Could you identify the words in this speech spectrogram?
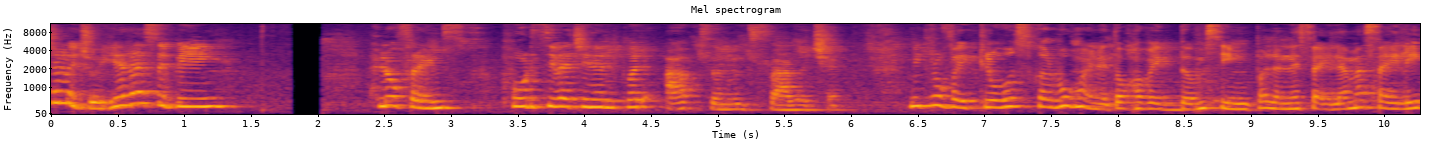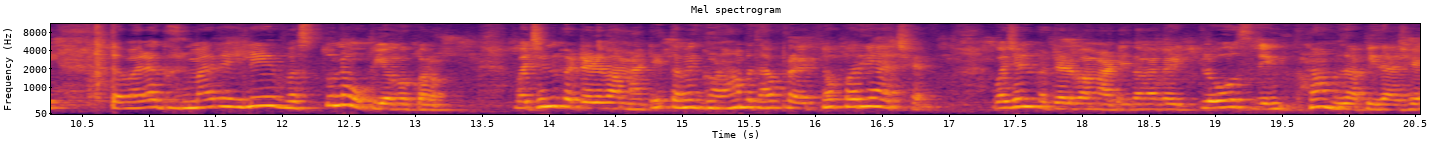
ચલો જોઈએ રેસીપી હેલો ફ્રેન્ડ્સ ફૂડ સિવાય ચેનલ પર આપ સૌનું સ્વાગત છે મિત્રો વેટ લોસ કરવું હોય ને તો હવે એકદમ સિમ્પલ અને સહેલામાં સહેલી તમારા ઘરમાં રહેલી વસ્તુનો ઉપયોગ કરો વજન ઘટાડવા માટે તમે ઘણા બધા પ્રયત્નો કર્યા છે વજન ઘટાડવા માટે તમે વેઇટ લોસ ડ્રિંક ઘણા બધા પીધા છે.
